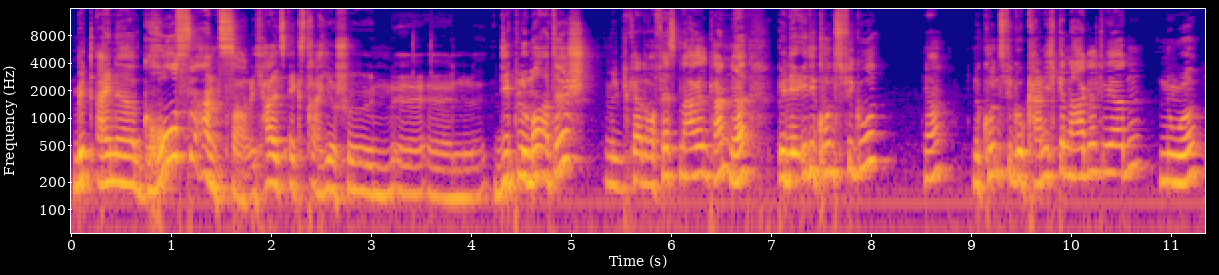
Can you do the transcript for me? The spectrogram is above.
mit einer großen Anzahl, ich halte es extra hier schön äh, äh, diplomatisch, damit ich mich darauf festnageln kann, ne? bin ja eh die Kunstfigur. Ne? Eine Kunstfigur kann nicht genagelt werden, nur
